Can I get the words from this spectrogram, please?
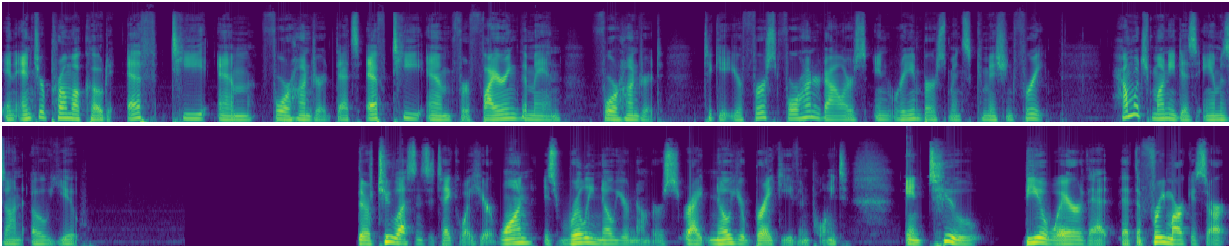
and enter promo code FTM400. That's FTM for Firing the Man 400 to get your first $400 in reimbursements commission free. How much money does Amazon owe you? There are two lessons to take away here. One is really know your numbers, right? Know your break even point. And two, be aware that that the free markets are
